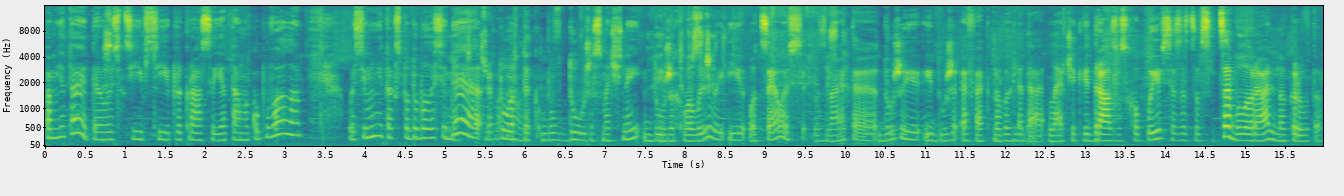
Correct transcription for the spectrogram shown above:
Пам'ятаєте, ось ці всі прикраси я там і купувала. Ось і мені так сподобалась ідея. треба Тортик був дуже смачний, дуже хвалили. І оце ось, знаєте, дуже і дуже ефектно виглядає. Левчик відразу схопився за це все. Це було реально круто.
